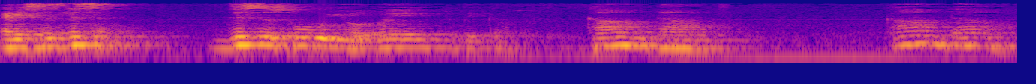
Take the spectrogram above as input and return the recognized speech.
And he says, listen, this is who you are going to become. Calm down. Calm down.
